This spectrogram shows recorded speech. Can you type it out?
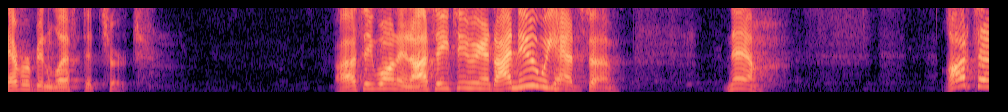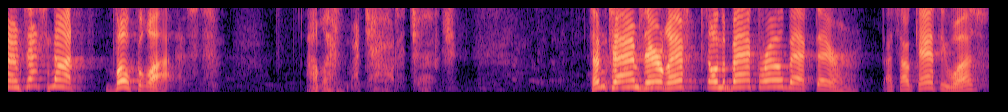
ever been left at church? I see one and I see two hands. I knew we had some. Now, a lot of times that's not vocalized. I left my child at church. Sometimes they're left on the back row back there. That's how Kathy was.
